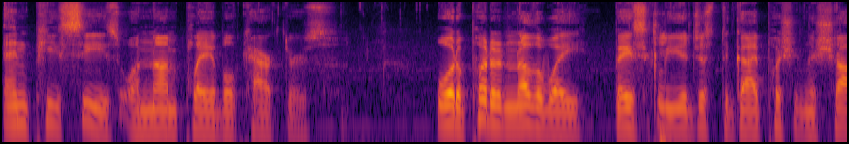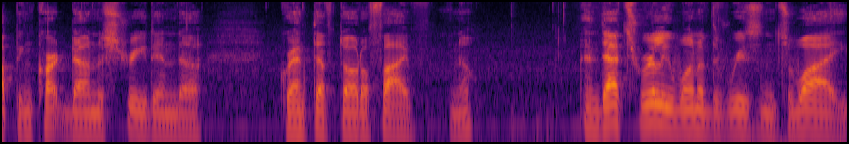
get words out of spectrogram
NPCs or non playable characters. Or to put it another way, basically you're just the guy pushing a shopping cart down the street in the Grand Theft Auto 5, you know? And that's really one of the reasons why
